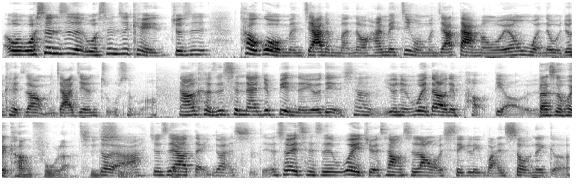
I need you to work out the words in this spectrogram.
我我甚至我甚至可以就是透过我们家的门呢，我还没进我们家大门，我用闻的我就可以知道我们家今天煮什么。然后可是现在就变得有点像，有点味道有点跑掉了。但是会康复了，其实。对啊，就是要等一段时间。所以其实味觉上是让我心里蛮受那个，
